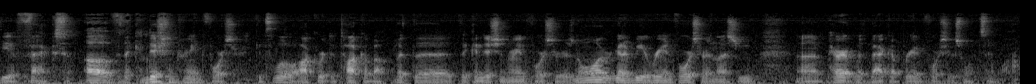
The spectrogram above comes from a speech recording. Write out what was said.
the effects of the conditioned reinforcer. It gets a little awkward to talk about, but the, the conditioned reinforcer is no longer going to be a reinforcer unless you uh, pair it with backup reinforcers once in a while.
